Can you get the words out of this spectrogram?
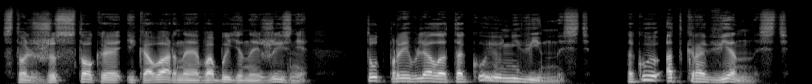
столь жестокая и коварная в обыденной жизни, тут проявляла такую невинность, такую откровенность,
